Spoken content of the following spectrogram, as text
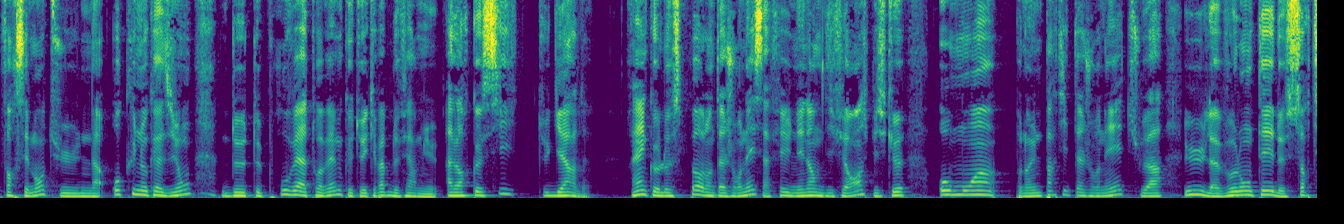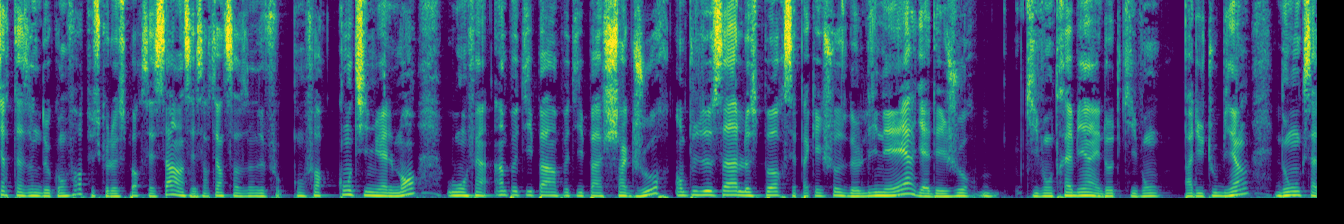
forcément, tu n'as aucune occasion de te prouver à toi-même que tu es capable de faire mieux. Alors que si tu gardes Rien que le sport dans ta journée, ça fait une énorme différence puisque au moins pendant une partie de ta journée, tu as eu la volonté de sortir de ta zone de confort puisque le sport c'est ça, hein, c'est sortir de sa zone de confort continuellement où on fait un petit pas, un petit pas chaque jour. En plus de ça, le sport c'est pas quelque chose de linéaire, il y a des jours qui vont très bien et d'autres qui vont pas du tout bien. Donc ça,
